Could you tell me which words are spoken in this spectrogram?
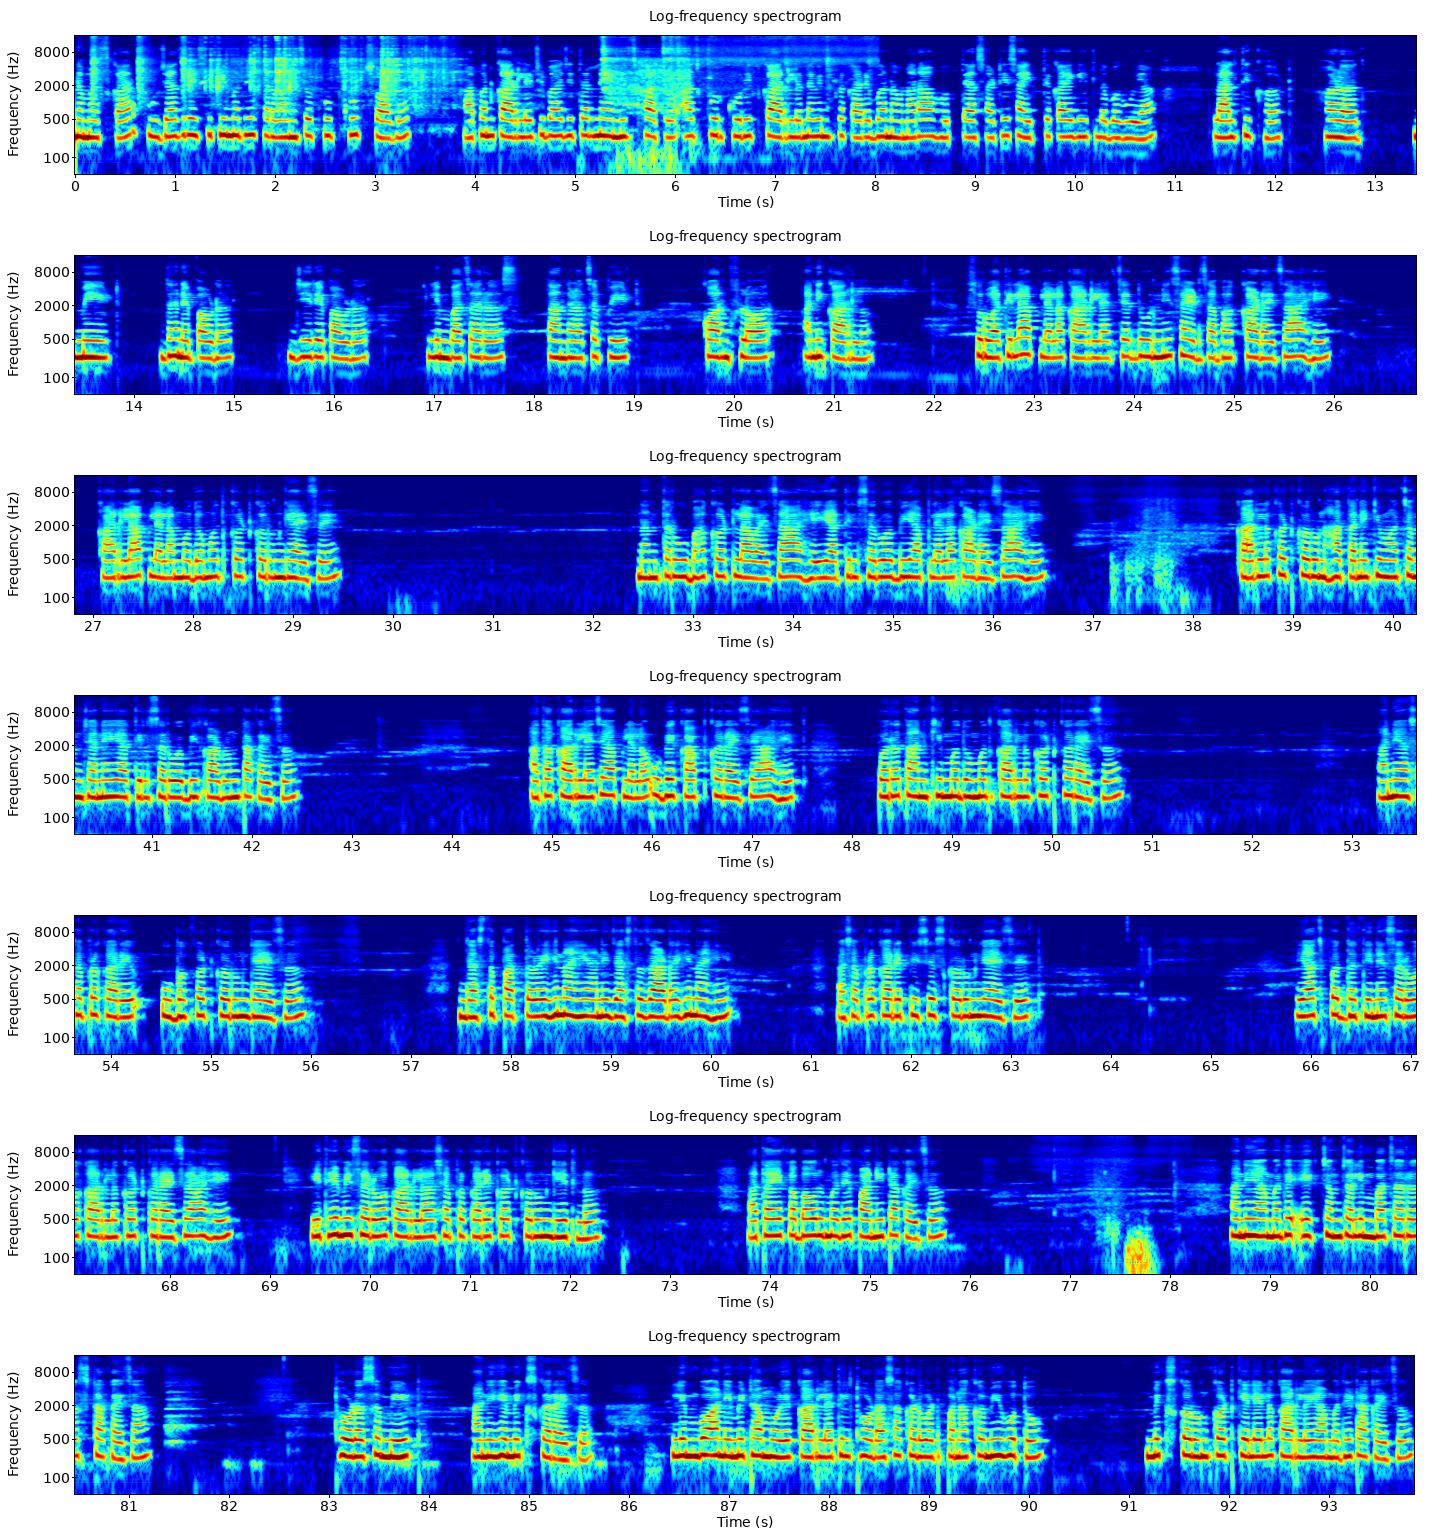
नमस्कार. पूजाज रेसिपीमध्ये सर्वांचं खूप खूप स्वागत. आपण कारल्याची भाजी तर नेहमीच खातो. आज कुरकुरीत कारलं नवीन प्रकारे बनवणार आहोत. त्यासाठी साहित्य काय घेतलं बघूया. लाल तिखट हळद मीठ धने पावडर जिरे पावडर लिंबाचा रस तांदळाचं पीठ कॉर्नफ्लॉर आणि कारलं. सुरुवातीला आपल्याला कारल्याचे दोन्ही साईडचा भाग काढायचा आहे. कारला आपल्याला मधोमध कट करून घ्यायचं आहे नंतर उभा कट लावायचा आहे. यातील सर्व बी आपल्याला काढायचा आहे. कारलं कट करून हाताने किंवा चमच्याने यातील सर्व बी काढून टाकायचं. आता कारल्याचे आपल्याला उभे काप करायचे आहेत. परत आणखी मधोमध कारलं कट करायचं. आणि अशा प्रकारे उभं कट करून घ्यायचं. जास्त पातळही नाही आणि जास्त जाडही नाही. अशा प्रकारे पीसेस करून घ्यायचेत. याच पद्धतीने सर्व कारलं कट करायचं आहे. इथे मी सर्व कारलं अशा प्रकारे कट करून घेतलं. आता एका बाउलमध्ये पाणी टाकायचं. आणि यामध्ये एक चमचा लिंबाचा रस टाकायचा. थोडंसं मीठ आणि हे मिक्स करायचं. लिंबू आणि मिठामुळे कारल्यातील थोडासा कडवटपणा कमी होतो. मिक्स करून कट केलेलं कारलं यामध्ये टाकायचं.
